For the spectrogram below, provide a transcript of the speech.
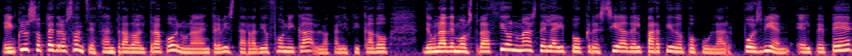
e incluso Pedro Sánchez ha entrado al trapo en una entrevista radiofónica, lo ha calificado de una demostración más de la hipocresía del Partido Popular. Pues bien, el PP,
